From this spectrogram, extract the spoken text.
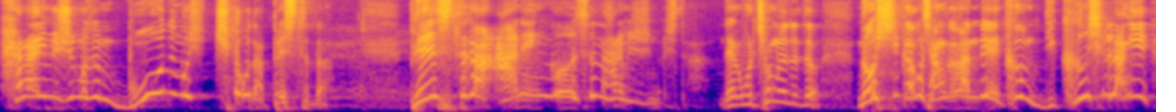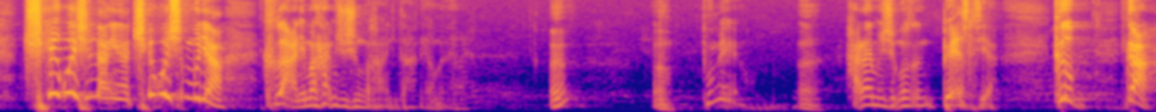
하나님 주신 것은 모든 것이 최고다, 베스트다. 베스트가 아닌 것은 하나님 주신 것이다. 내가 우리 청년들도 너 시가고 장가 간데 그럼 그 신랑이 최고의 신랑이야, 최고의 신부냐? 그거 아니면 하나님 주신 거 아니다. 내가 말해. 어? 어, 분명해요. 어, 하나님 주신 것은 베스트야. 그, 그러니까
